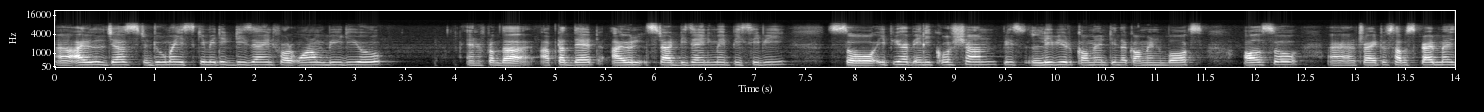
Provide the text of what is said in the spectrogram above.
uh, I will just do my schematic design for one video and from the after that I will start designing my PCB so if you have any question please leave your comment in the comment box also uh, try to subscribe my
